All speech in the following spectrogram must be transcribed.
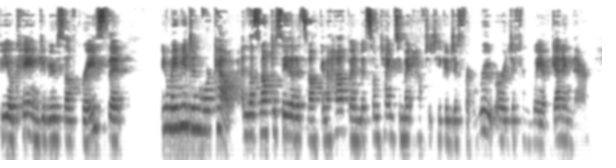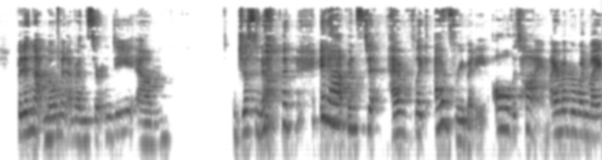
be okay and give yourself grace that, you know, maybe it didn't work out. And that's not to say that it's not going to happen, but sometimes you might have to take a different route or a different way of getting there. But in that moment of uncertainty, um, just know it happens to ev- like everybody all the time. I remember when my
